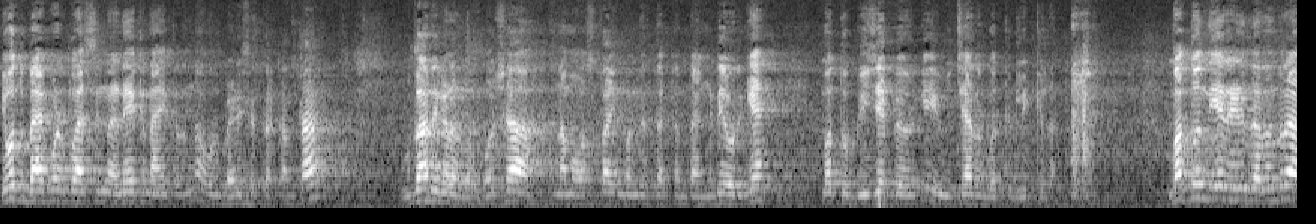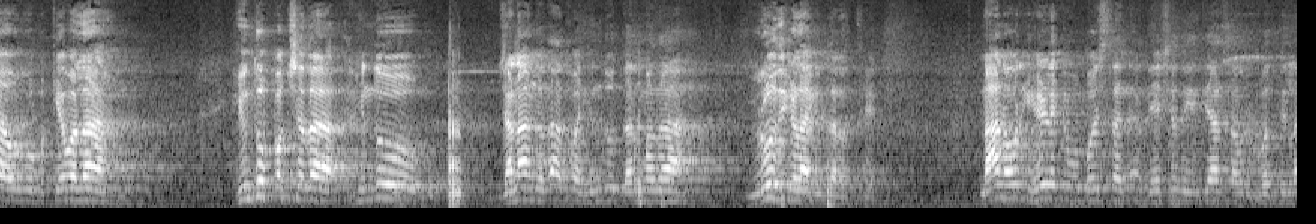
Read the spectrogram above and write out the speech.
ಇವತ್ತು ಬ್ಯಾಕ್ವರ್ಡ್ ಕ್ಲಾಸಿನ ಅನೇಕ ನಾಯಕರನ್ನು ಅವರು ಬೆಳೆಸಿರ್ತಕ್ಕಂಥ ಉದಾಹರಣೆಗಳಲ್ಲ ಬಹುಶಃ ನಮ್ಮ ಹೊಸದಾಗಿ ಬಂದಿರತಕ್ಕಂಥ ಅಂಗಡಿಯವರಿಗೆ ಮತ್ತು ಬಿ ಜೆ ಪಿ ಅವರಿಗೆ ಈ ವಿಚಾರ ಗೊತ್ತಿರಲಿಕ್ಕಿಲ್ಲ. ಮತ್ತೊಂದು ಏನು ಹೇಳಿದಾರಂದ್ರೆ ಅವರು ಕೇವಲ ಹಿಂದೂ ಪಕ್ಷದ, ಹಿಂದೂ ಜನಾಂಗದ ಅಥವಾ ಹಿಂದೂ ಧರ್ಮದ ವಿರೋಧಿಗಳಾಗಿದ್ದಾರಂತೆ. ಹೇಳಿ ನಾನು ಅವ್ರಿಗೆ ಹೇಳಲಿಕ್ಕೆ ಬಯಸ್ತಾನೆ ದೇಶದ ಇತಿಹಾಸ ಅವ್ರಿಗೆ ಗೊತ್ತಿಲ್ಲ.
